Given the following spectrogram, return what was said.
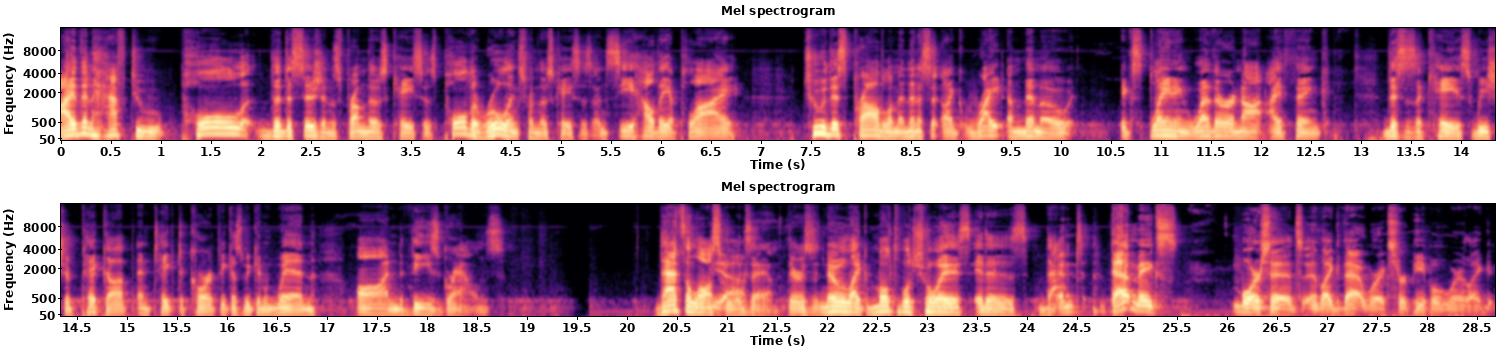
i then have to pull the decisions from those cases pull the rulings from those cases and see how they apply to this problem and then like write a memo explaining whether or not i think this is a case we should pick up and take to court because we can win on these grounds. That's a law school Yeah. exam. There's no like multiple choice. It is that. and that makes more sense and like that works for people where like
